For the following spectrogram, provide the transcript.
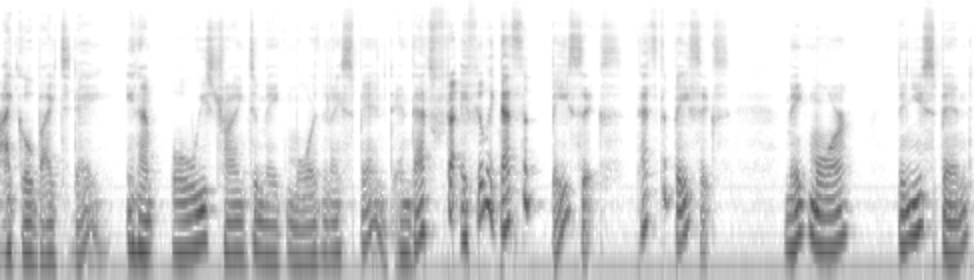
I go by today. And I'm always trying to make more than I spend. And that's I feel like that's the basics. That's the basics. Make more than you spend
